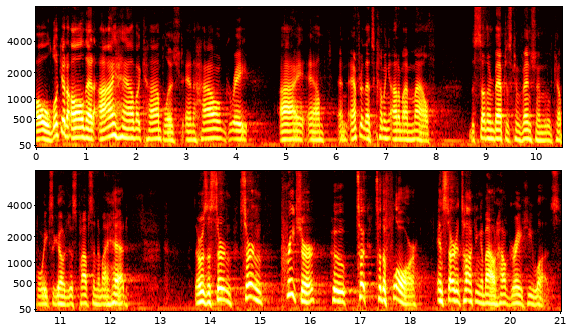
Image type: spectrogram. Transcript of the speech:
oh, look at all that I have accomplished and how great I am. And after that's coming out of my mouth, the Southern Baptist Convention a couple weeks ago just pops into my head. There was a certain, certain preacher who took to the floor and started talking about how great he was.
